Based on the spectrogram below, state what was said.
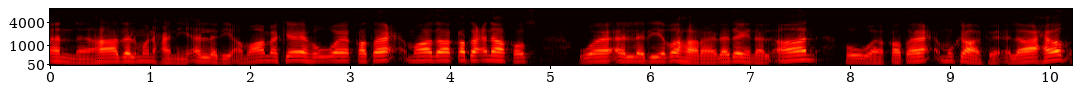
أن هذا المنحني الذي أمامك هو قطع ماذا؟ قطع ناقص. والذي ظهر لدينا الآن هو قطع مكافئ. لاحظ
